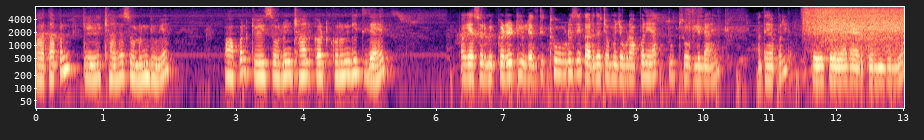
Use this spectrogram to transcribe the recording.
पहा आता आपण केळी छानसं सोलून घेऊया. पहा आपण केळी सोलून छान कट करून घेतले आहेत. मग गॅसवर मी कडे ठेवले. अगदी थोडंसं एक अर्धा चमच एवढं आपण यात तूप सोडलेलं आहे. आता हे आपण केळी सर्वात ॲड करून घेऊया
